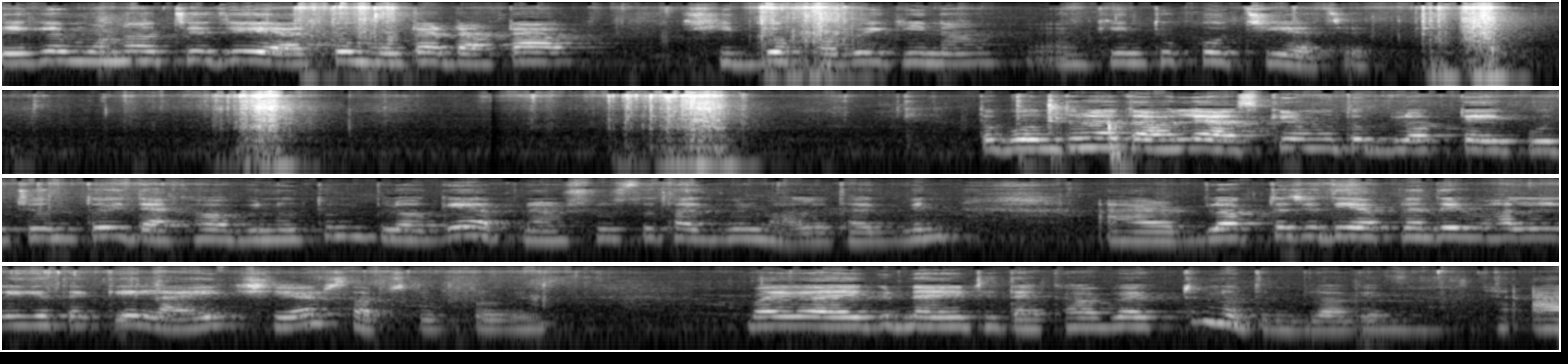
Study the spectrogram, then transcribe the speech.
দেখে মনে হচ্ছে যে এত মোটা ডাটা সিদ্ধ হবে কি না, কিন্তু কচি আছে। তো বন্ধুরা, তাহলে আজকের মতো ব্লগটা এই পর্যন্তই। দেখা হবে নতুন ব্লগে। আপনারা সুস্থ থাকবেন, ভালো থাকবেন। আর ব্লগটা যদি আপনাদের ভালো লেগে থাকে, লাইক, শেয়ার, সাবস্ক্রাইব করবেন। Bye bye good night. দেখা হবে একটা নতুন ব্লগে। আর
